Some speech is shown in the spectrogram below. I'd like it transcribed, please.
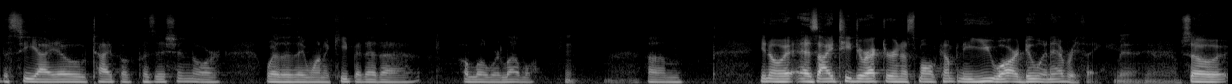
the CIO type of position or whether they want to keep it at a, a lower level. Um, you know, as IT director in a small company, you are doing everything. yeah, yeah, yeah. So,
